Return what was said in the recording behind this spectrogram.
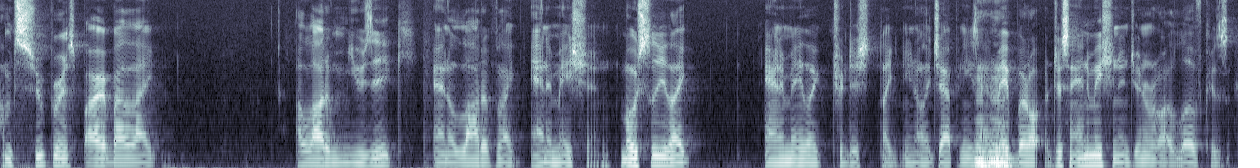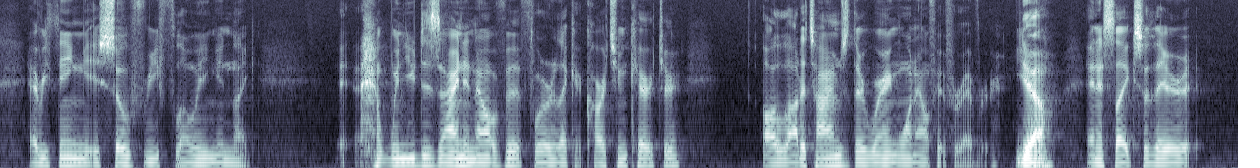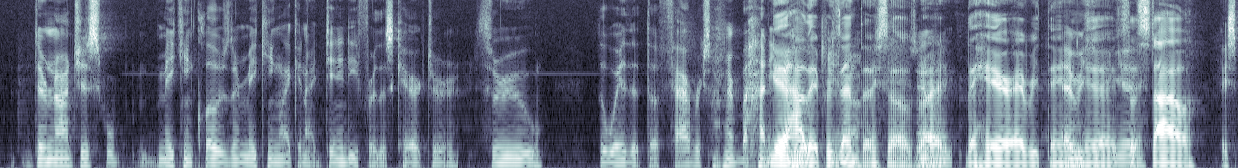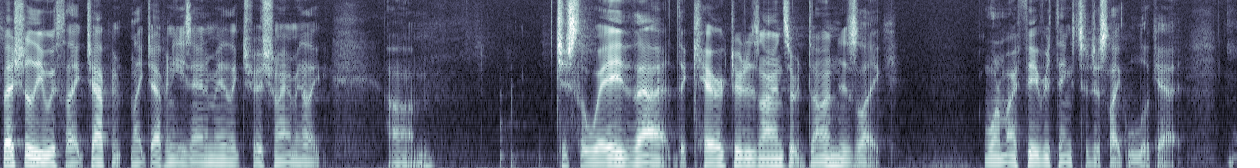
I'm super inspired by like a lot of music and a lot of like animation. Mostly like anime, like tradition, like you know, like Japanese anime, Mhm. but just animation in general. I love because everything is so free flowing and like when you design an outfit for like a cartoon character, a lot of times they're wearing one outfit forever. Yeah. know? and it's like so they're they're not just making clothes; they're making like an identity for this character through the way that the fabrics on their body. yeah, how look, they you present know? themselves, right? like, the hair, everything. everything, yeah, it's yeah. a style. especially with like Japan like Japanese anime, like traditional anime, like um, just the way that the character designs are done is like one of my favorite things to just like look at.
